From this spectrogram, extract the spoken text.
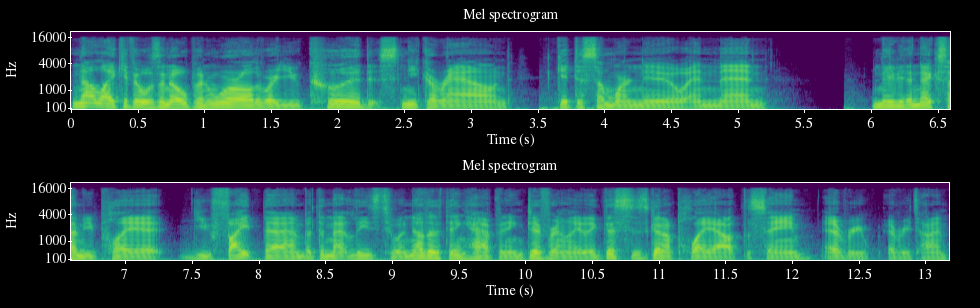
not like if it was an open world where you could sneak around, get to somewhere new and then maybe the next time you play it, you fight them, but then that leads to another thing happening differently. Like this is going to play out the same every every time.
